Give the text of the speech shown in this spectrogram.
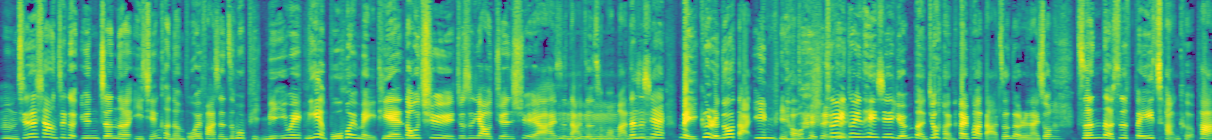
嗯，其实像这个晕针呢，以前可能不会发生这么频密，因为你也不会每天都去就是要捐血啊，还是打针什么嘛。但是现在每个人都要打疫苗，所以对那些原本就很害怕打针的人来说，真的是非常可怕。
